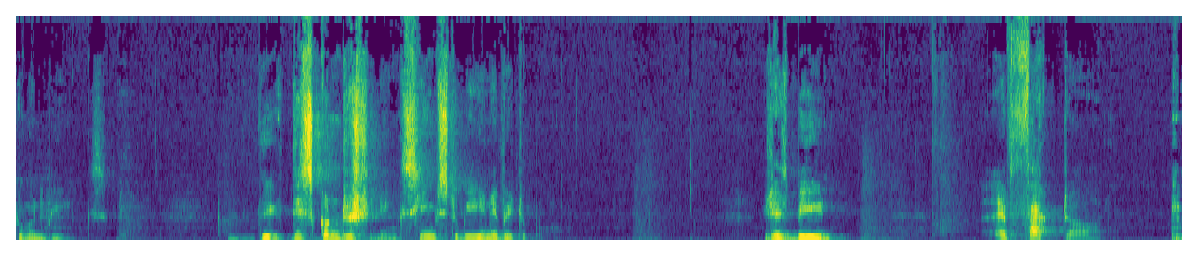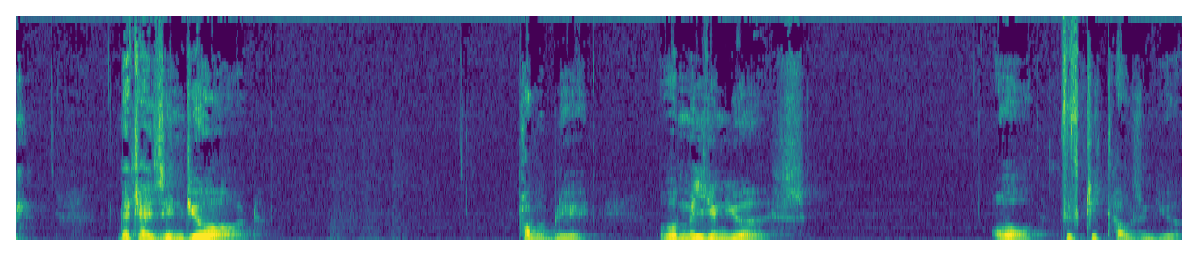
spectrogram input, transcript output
human beings. The, this conditioning seems to be inevitable. It has been a factor that has endured probably over a million years or 50,000 years.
